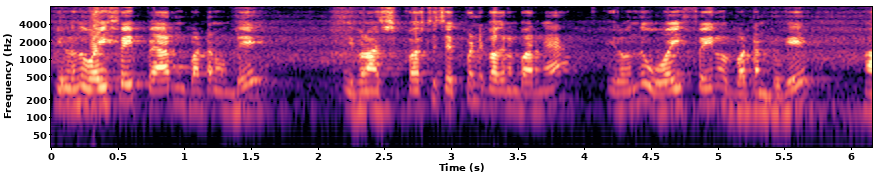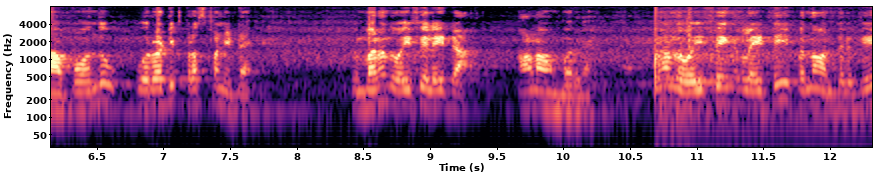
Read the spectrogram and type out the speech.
இதில் வந்து ஒய்ஃபை பேரன் பட்டன் உண்டு. இப்போ நான் ஃபஸ்ட்டு செக் பண்ணி பார்க்குறேன் பாருங்கள் இதில் வந்து ஒய்ஃபைன்னு ஒரு பட்டன் இருக்குது நான் அப்போ வந்து ஒரு வாட்டி ப்ரெஸ் பண்ணிட்டேன். இப்போ அந்த ஒய்ஃபை லைட் ஆன் ஆகும் பாருங்க. ஆனால் அந்த ஒய்ஃபைங்கிற லைட்டு இப்போ தான் வந்திருக்கு.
